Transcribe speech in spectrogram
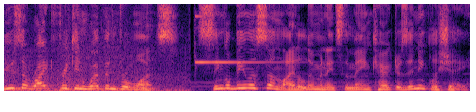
Use the right freaking weapon for once. Single beam of sunlight illuminates the main character's ending cliche.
